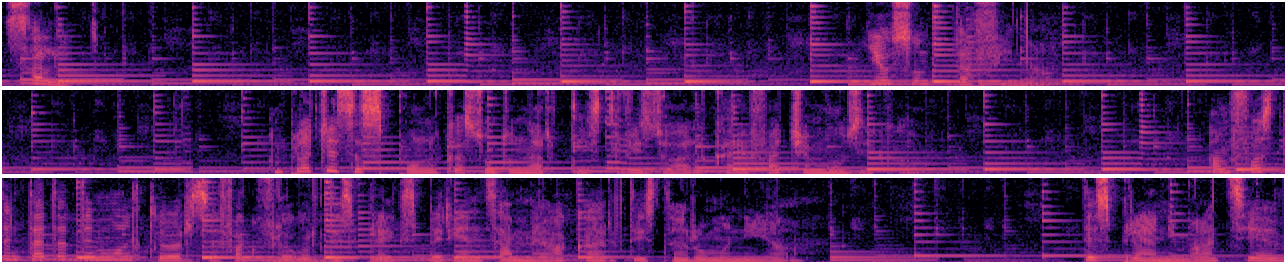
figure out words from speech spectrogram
Salut! Eu sunt Dafina. Îmi place să spun că sunt un artist vizual care face muzică. Am fost tentată de multe ori să fac vloguri despre experiența mea ca artist în România. Despre animație,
